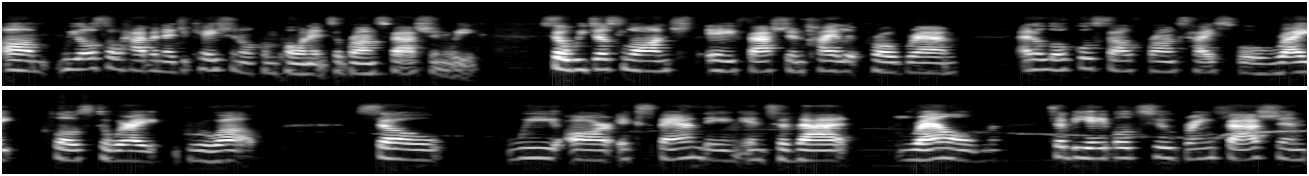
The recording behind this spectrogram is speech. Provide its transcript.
Um, we also have an educational component to Bronx Fashion Week. So we just launched a fashion pilot program at a local South Bronx high school right close to where I grew up. So we are expanding into that realm to be able to bring fashion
